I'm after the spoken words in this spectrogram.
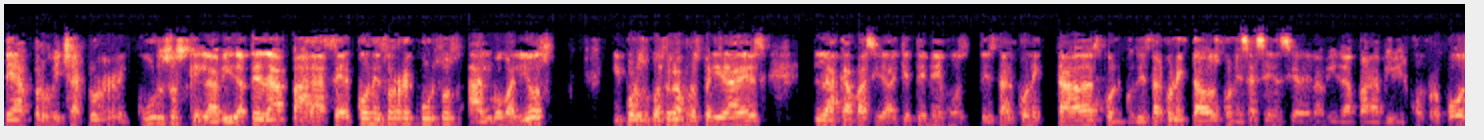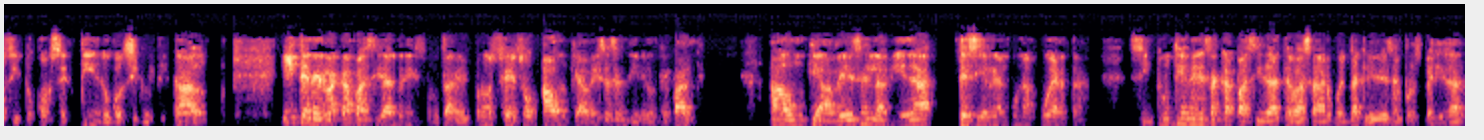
de aprovechar los recursos que la vida te da para hacer con esos recursos algo valioso. Y por supuesto la prosperidad es la capacidad que tenemos de estar conectadas con, de estar conectados con esa esencia de la vida para vivir con propósito, con sentido, con significado y tener la capacidad de disfrutar el proceso, aunque a veces el dinero te falte, aunque a veces la vida te cierre alguna puerta. Si tú tienes esa capacidad, te vas a dar cuenta que vives en prosperidad.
